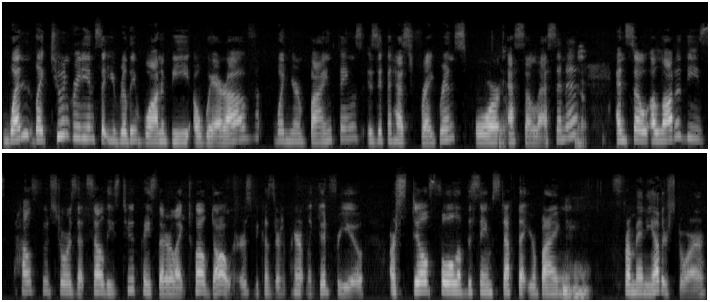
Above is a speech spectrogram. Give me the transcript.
one like two ingredients that you really want to be aware of when you're buying things is if it has fragrance or yeah. SLS in it. Yeah. And so a lot of these health food stores that sell these toothpaste that are like $12 because they're apparently good for you are still full of the same stuff that you're buying mm-hmm. from any other store.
